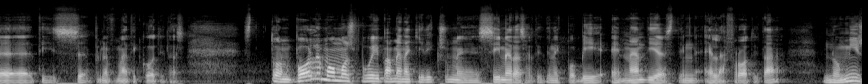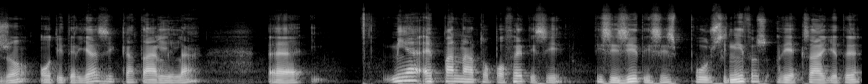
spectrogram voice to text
ε, της πνευματικότητας. Τον πόλεμο όμως που είπαμε να κηρύξουμε σήμερα σε αυτή την εκπομπή ενάντια στην ελαφρότητα νομίζω ότι ταιριάζει κατάλληλα ε, μία επανατοποθέτηση της συζήτησης που συνήθως διεξάγεται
